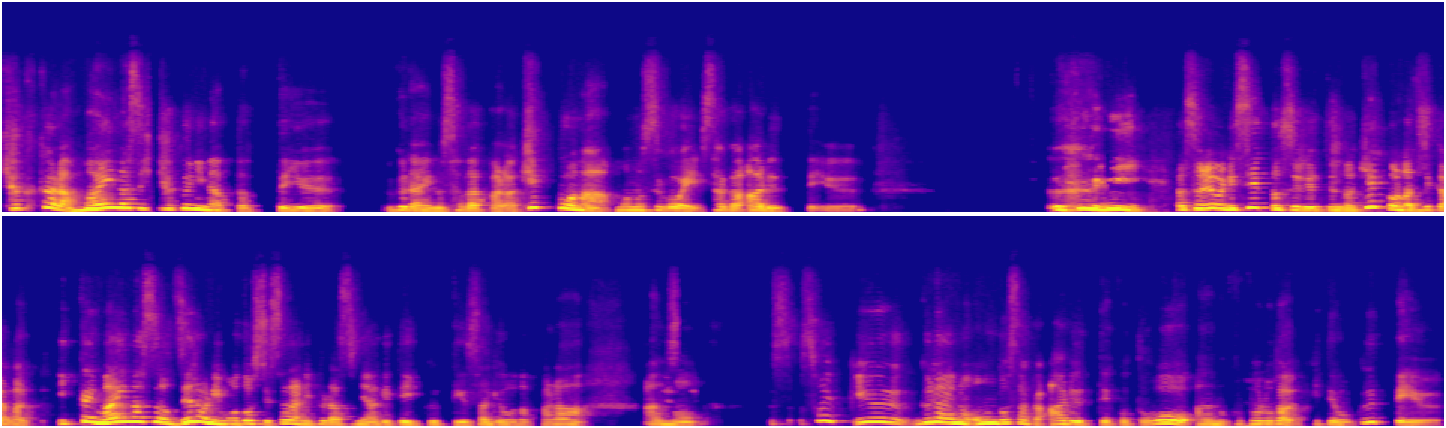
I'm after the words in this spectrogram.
100からマイナス100になったっていうぐらいの差だから結構なものすごい差があるっていうふうにそれをリセットするっていうのは結構な時間が一回マイナスをゼロに戻してさらにプラスに上げていくっていう作業だからあのそういうぐらいの温度差があるってことをあの心がけておくっていう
